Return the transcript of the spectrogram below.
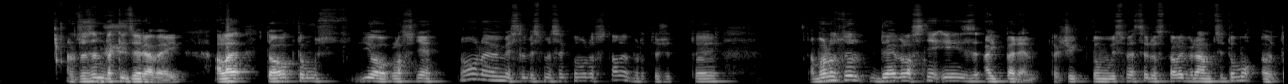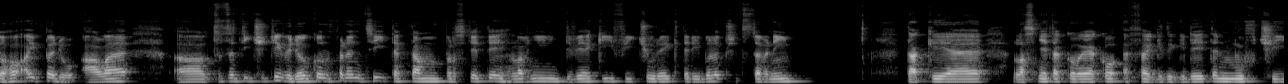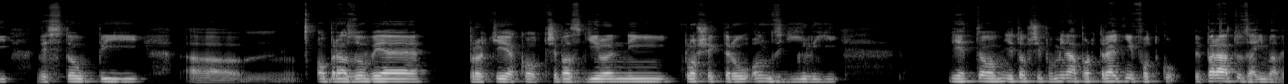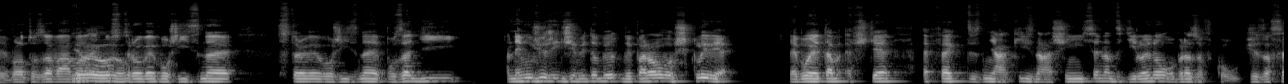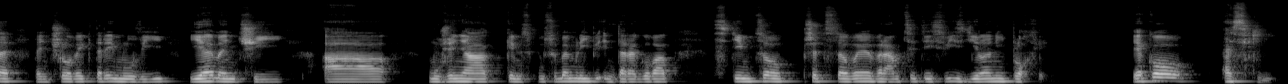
A to jsem Už. taky zvědavý. Ale to k tomu, jo, vlastně, no nevím, jestli bychom se k tomu dostali, protože to je, a ono to jde vlastně i s iPadem, takže k tomu bychom se dostali v rámci tomu, eh, toho iPadu, ale uh, co se týče těch videokonferencí, tak tam prostě ty hlavní dvě key featurey, které byly představený, tak je vlastně takový jako efekt, kdy ten mluvčí vystoupí uh, obrazově proti jako třeba sdílený ploše, kterou on sdílí, je to, mě to připomíná portrétní fotku. Vypadá to zajímavě, ono to za váma jo, jo, jako strojové vořízné, strojové vořízné pozadí a nemůžu říct, že by to by, vypadalo ošklivě. Nebo je tam ještě efekt z nějaký znášení se nad sdílenou obrazovkou, že zase ten člověk, který mluví, je menší a může nějakým způsobem líp interagovat s tím, co představuje v rámci té své sdílené plochy. Jako hezký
